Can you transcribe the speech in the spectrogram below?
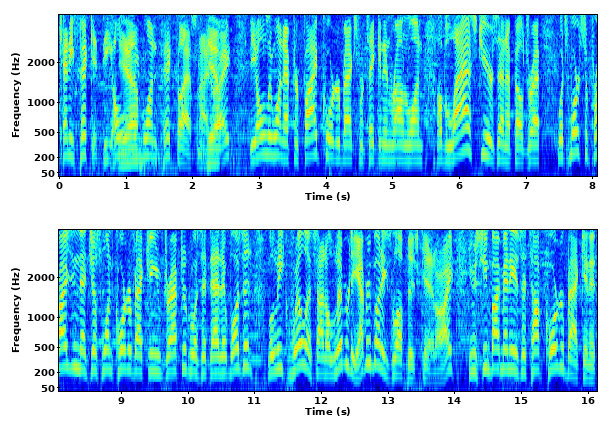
Kenny Pickett, the only Yeah. one picked last night, all right? The only one after five quarterbacks were taken in round one of last year's NFL draft. What's more surprising than just one quarterback being drafted was it that it wasn't Malik Willis out of Liberty. Everybody's loved this kid, all right? He was seen by many as a top quarterback in it.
